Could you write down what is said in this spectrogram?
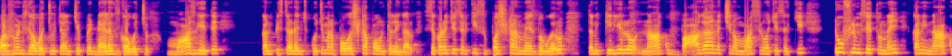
పర్ఫార్మెన్స్ కావచ్చు తను చెప్పే డైలాగ్స్ కావచ్చు మాస్గా అయితే కనిపిస్తాడని చెప్పుకోవచ్చు మన పవర్ స్టార్ పవన్ కళ్యాణ్ గారు. సెకండ్ వచ్చేసరికి సూపర్ స్టార్ మహేష్ బాబు గారు. తన కెరియర్లో నాకు బాగా నచ్చిన మాస్ సినిమా వచ్చేసరికి టూ ఫిల్మ్స్ అయితే ఉన్నాయి. కానీ నాకు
